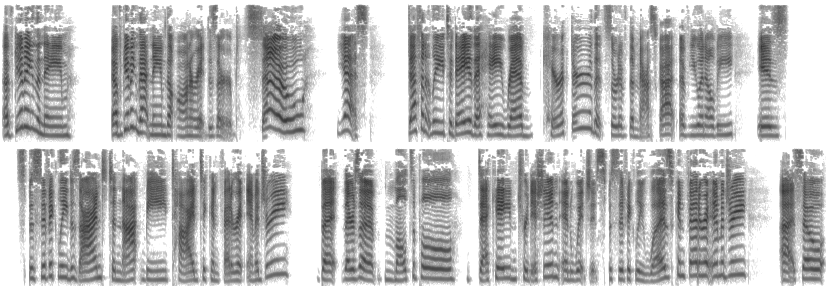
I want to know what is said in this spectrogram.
of giving the name, of giving that name the honor it deserved. So, yes, definitely today the Hey Reb character that's sort of the mascot of UNLV is specifically designed to not be tied to Confederate imagery, but there's a multiple decade tradition in which it specifically was Confederate imagery. Uh, so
